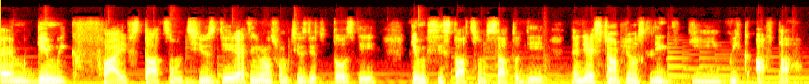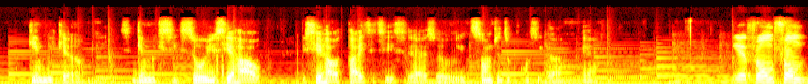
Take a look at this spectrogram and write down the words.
Um, game week five starts on Tuesday. I think it runs from Tuesday to Thursday. Game week six starts on Saturday. Then there's Champions League the week after game week uh, game week six. So you see how you see how tight it is. Yeah, so it's something to consider. Yeah. Yeah, from from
